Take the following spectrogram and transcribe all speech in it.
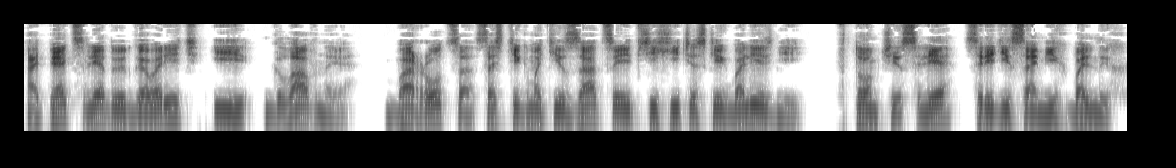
Опять следует говорить и, главное, бороться со стигматизацией психических болезней, в том числе среди самих больных.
